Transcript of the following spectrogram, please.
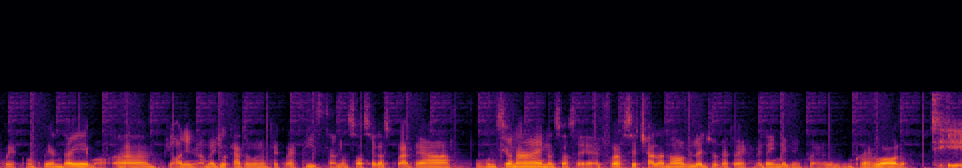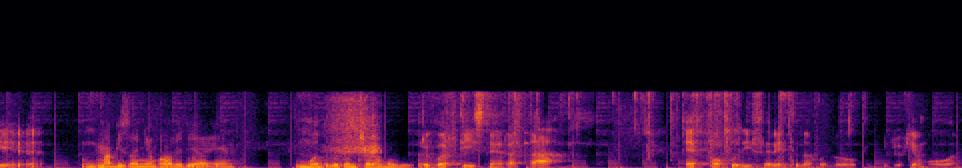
cui, con cui andremo. Uh, Pioli non ha mai giocato con un trequartista, non so se la squadra può funzionare, non so se forse Cialanoglu è il giocatore che vedrei meglio in quel, in quel ruolo. Sì, un, ma bisogna un po' vedere. Un modulo con Cialanoglu trequartista in realtà è poco differente da quello cui giochiamo ora.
